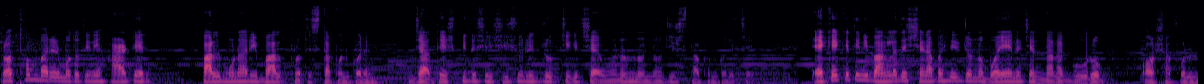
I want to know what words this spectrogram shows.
প্রথমবারের মতো তিনি হার্টের পালমোনারি বাল্ব প্রতিস্থাপন করেন, যা দেশ বিদেশে শিশু হৃদরোগ চিকিৎসায় অনন্য নজির স্থাপন করেছে। একে একে তিনি বাংলাদেশ সেনাবাহিনীর জন্য বয়ে এনেছেন নানা গৌরব ও সাফল্য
